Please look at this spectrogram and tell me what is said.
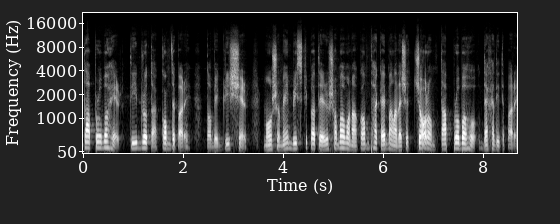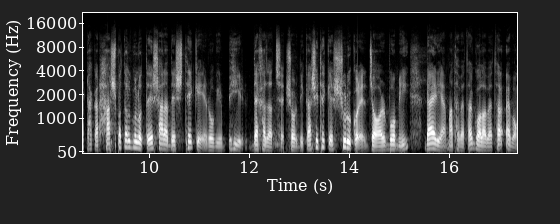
তাপপ্রবাহের তীব্রতা কমতে পারে। তবে গ্রীষ্মের মৌসুমে বৃষ্টিপাতের সম্ভাবনা কম থাকায় বাংলাদেশের চরম তাপপ্রবাহ দেখা দিতে পারে। ঢাকার হাসপাতালগুলোতে সারা দেশ থেকে রোগীর ভিড় দেখা যাচ্ছে। সর্দি, কাশি থেকে শুরু করে জ্বর, বমি, ডায়রিয়া, মাথা ব্যথা, গলা ব্যথা এবং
